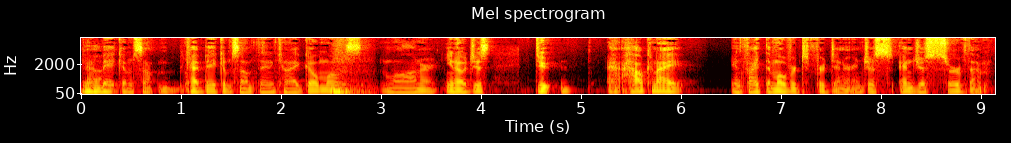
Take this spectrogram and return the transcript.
Can I Yeah. bake him something? Can I bake him something? Can I go mow his lawn or you know just do? How can I invite them over to, for dinner and just and just serve them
